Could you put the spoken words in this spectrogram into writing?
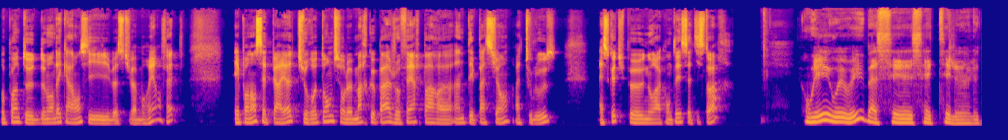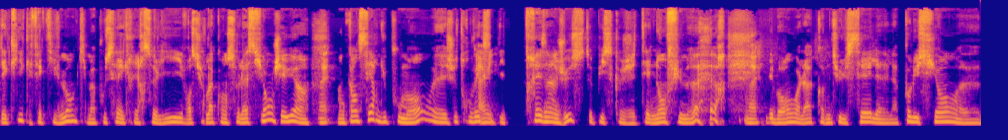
au point de te demander carrément si, bah, si tu vas mourir en fait. Et pendant cette période, tu retombes sur le marque-page offert par un de tes patients à Toulouse. Est-ce que tu peux nous raconter cette histoire? Oui, oui, oui. Bah c'est, ça a été le, déclic, effectivement, qui m'a poussé à écrire ce livre sur la consolation. J'ai eu un, cancer du poumon et je trouvais ah que c'était très injuste puisque j'étais non fumeur. Mais bon, voilà, comme tu le sais, la, pollution, euh,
